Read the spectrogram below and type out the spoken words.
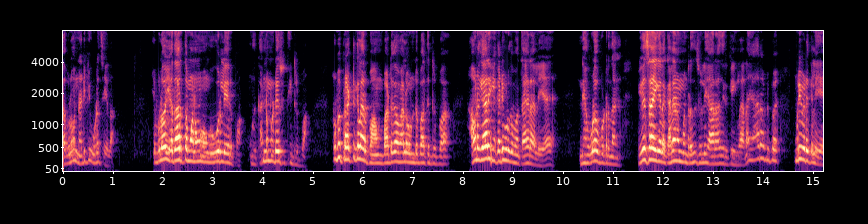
அவ்வளோ நடிக்க கூட செய்யலாம். எவ்வளோ யதார்த்தமானவன் உங்கள் ஊர்லேயே இருப்பான். உங்கள் கண்ணு முன்னாடியே சுற்றிட்டு இருப்பான். ரொம்ப ப்ராக்டிக்கலாக இருப்பான். அவன் பாட்டுக்காக வேலை உண்டு பார்த்துட்டு இருப்பான். அவனுக்கு யாரும் இங்கே கட்டி கொடுக்க தயாரா இல்லையே? இன்னும் கூட போட்டிருந்தாங்க. விவசாயிகளை கல்யாணம் பண்ணுறதுன்னு சொல்லி யாராவது இருக்கீங்களான்னா யாரும் அப்படி இப்போ முடிவெடுக்கலையே.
